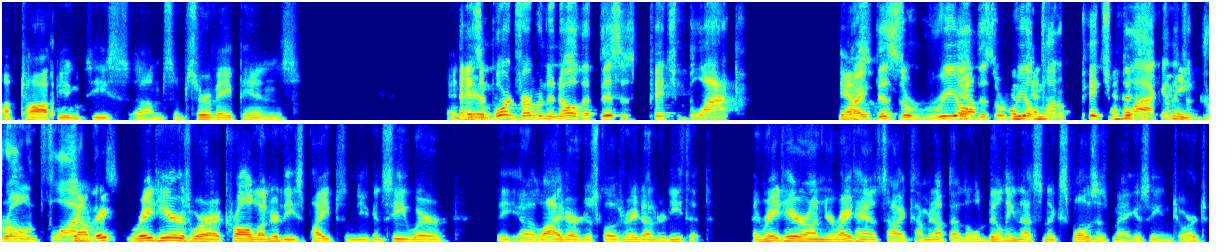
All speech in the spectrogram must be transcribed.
Up top, you can see um, some survey pins. And, and it's important for everyone to know that this is pitch black. Yes. Right. This is a real. Yeah. This is a real and, ton of pitch and black, and it's a drone flying. Yeah, right, right here is where I crawled under these pipes, and you can see where the uh, lidar just goes right underneath it. And right here on your right hand side, coming up, that little building, that's an explosives magazine, George.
